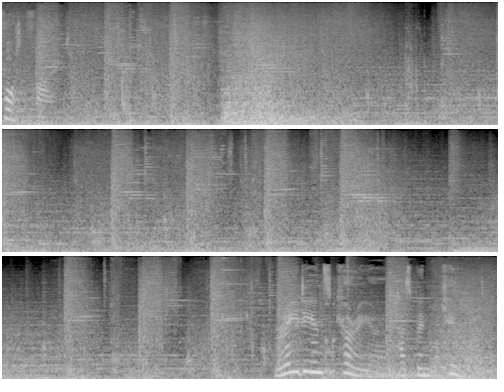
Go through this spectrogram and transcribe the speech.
Fortified. Radiant's courier has been killed.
